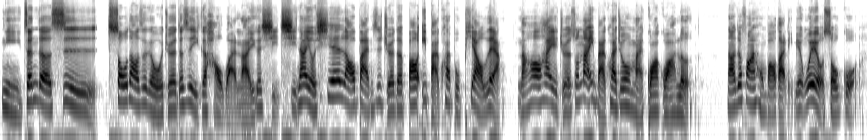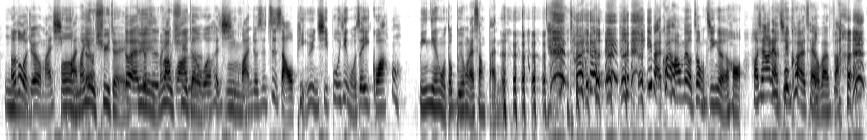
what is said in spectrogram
你真的是收到这个，我觉得这是一个好玩啦，一个喜气。那有些老板是觉得包一百块不漂亮。然后他也觉得说，那一百块就买刮刮乐，然后就放在红包袋里面。我也有收过，然后我觉得我蛮喜欢，蛮有趣的。对，就是刮刮乐，我很喜欢，就是至少我凭运气，不一定我这一刮哦。明年我都不用来上班了，对，一百块好像没有这种金额哈，好像要两千块才有办法。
